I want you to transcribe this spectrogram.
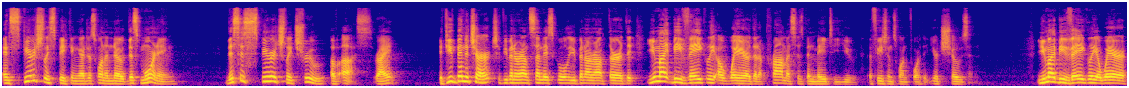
And spiritually speaking, I just want to note this morning, this is spiritually true of us, right? If you've been to church, if you've been around Sunday school, you've been around third, that you might be vaguely aware that a promise has been made to you, Ephesians 1 4, that you're chosen. You might be vaguely aware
